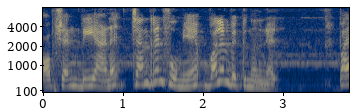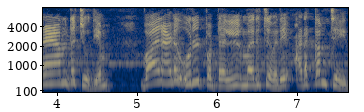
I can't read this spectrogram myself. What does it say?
ഓപ്ഷൻ ഡി ആണ് ചന്ദ്രൻ ഭൂമിയെ വലം വെക്കുന്നതിനാൽ. പതിനേഴാമത്തെ ചോദ്യം വയനാട് ഉരുൾപൊട്ടലിൽ മരിച്ചവരെ അടക്കം ചെയ്ത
